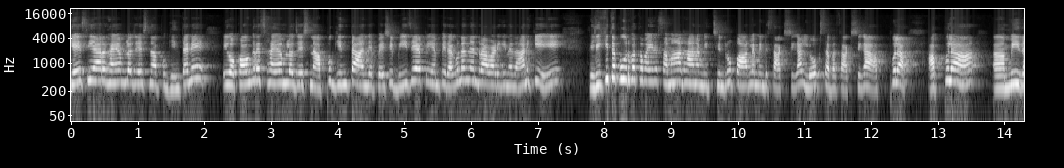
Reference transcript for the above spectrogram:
కేసీఆర్ హయాంలో చేసిన అప్పు గింతనే ఇగో కాంగ్రెస్ హయాంలో చేసిన అప్పు గింత అని చెప్పేసి బీజేపీ ఎంపీ రఘునందన్ రావు అడిగిన దానికి లిఖితపూర్వకమైన సమాధానం ఇచ్చిండ్రు పార్లమెంట్ సాక్షిగా లోక్సభ సాక్షిగా అప్పుల అప్పుల మీద.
